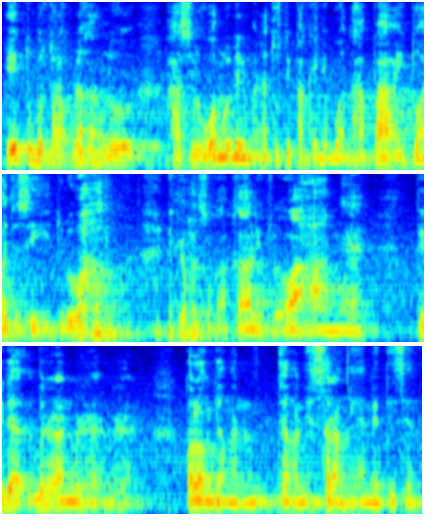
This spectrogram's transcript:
ya itu bertolak belakang. Lo hasil uang lo dari mana terus dipakainya buat apa? Itu aja sih itu doang. Nggak masuk akal itu doang ya. Tidak beneran beneran beneran. Tolong jangan jangan diserang ya netizen.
